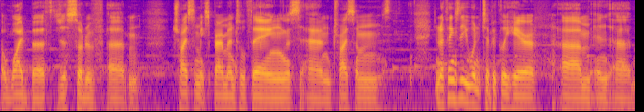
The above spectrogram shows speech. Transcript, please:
a, wide berth to just sort of um, try some experimental things and try some, you know, things that you wouldn't typically hear um, in uh,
